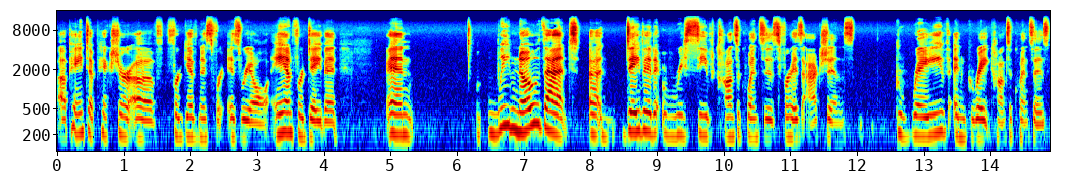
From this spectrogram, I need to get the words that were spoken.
uh, paint a picture of forgiveness for Israel and for David. And we know that uh, David received consequences for his actions grave and great consequences.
